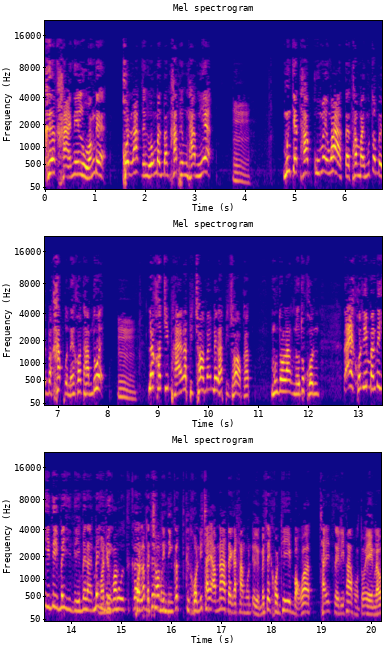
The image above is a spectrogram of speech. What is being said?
เครือข่ายในหลวงเนี่ย คนรักในหลวงมันบังคับให้มึงทำเงี้ยอืม มึงจะทำกูไม่ว่า แต่ทำไมมึงต้องไปบังคับคนไหนเขาทำด้วย อืม แล้วเขาชิบหายรับผิดชอบไหมไม่รับผิดชอบครับ มึงต้องรักหนูทุกคนแต่ไอ้คนที่มันไม่ยินดีไม่ยินดีไม่ได้ไม่หยิมายนถึดีงว่ากูคนรับผิดชอบจริงๆก็คือคนที่ใช้อำนาจไปกระทำคนอื่น ไม่ใช่คนที่บอกว่าใช้เสรีภาพของตัวเองแล้ว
